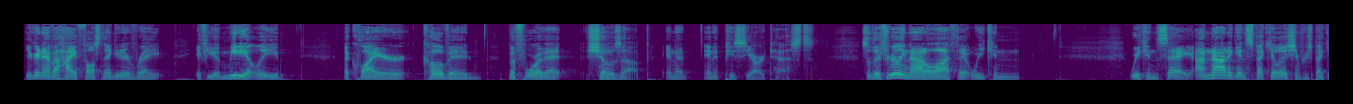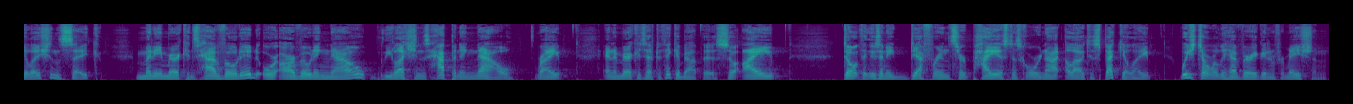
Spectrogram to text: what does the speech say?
you're going to have a high false negative rate if you immediately acquire COVID before that shows up in a in a PCR test. So there's really not a lot that we can we can say. I'm not against speculation for speculation's sake. Many Americans have voted or are voting now. The election's happening now, right? And Americans have to think about this. So I don't think there's any deference or piousness where we're not allowed to speculate. We just don't really have very good information.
